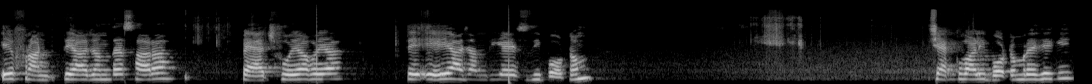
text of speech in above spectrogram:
ਇਹ ਫਰੰਟ ਤੇ ਆ ਜਾਂਦਾ ਸਾਰਾ। ਪੈਚ ਹੋਇਆ ਹੋਇਆ ਤੇ ਇਹ ਆ ਜਾਂਦੀ ਹੈ ਇਸ ਦੀ ਬਾਟਮ ਚੈੱਕ ਵਾਲੀ ਬਾਟਮ ਰਹੇਗੀ।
